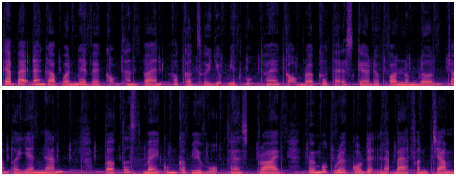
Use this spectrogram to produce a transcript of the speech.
Các bạn đang gặp vấn đề về cổng thanh toán hoặc cần sử dụng dịch vụ thuê cổng để có thể scale được volume lớn trong thời gian ngắn. Lotus Pay cung cấp dịch vụ thuê Stripe với mức rate cố định là 3%.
